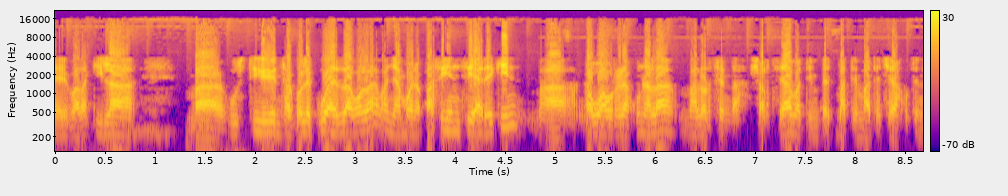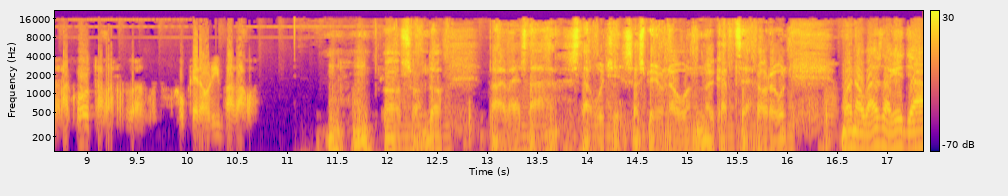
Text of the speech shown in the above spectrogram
e, badakila ba, guzti entzako lekua ez dagoela, baina, bueno, pazientziarekin, ba, gau aurrera junala, ba, lortzen da. Sartzea, baten, baten bat etxera juten delako, eta bar, bueno, aukera hori badago. Oso ondo, ba, ba, ez da, ez da gutxi, zazpiru nagun noekartzea gaur egun. Bueno, ba, ez da, ja,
